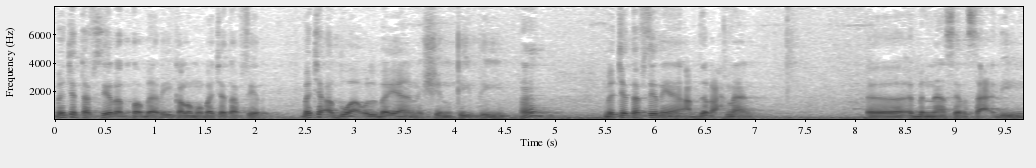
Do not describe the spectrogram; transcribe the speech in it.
baca tafsir At-Tabari kalau mau baca tafsir. Baca Adwaul Bayan Shinqiti, huh? Baca tafsirnya Abdurrahman uh, Ibn Nasir Sa'di.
